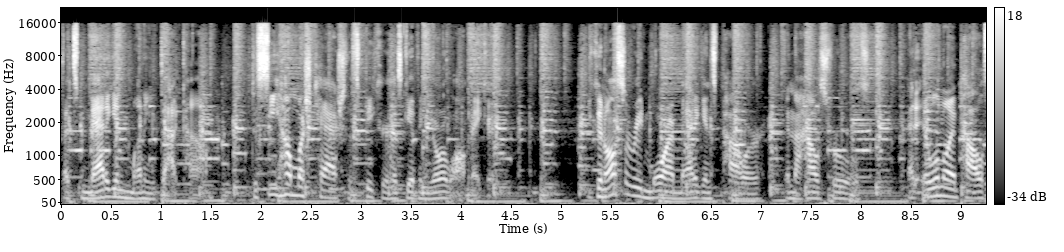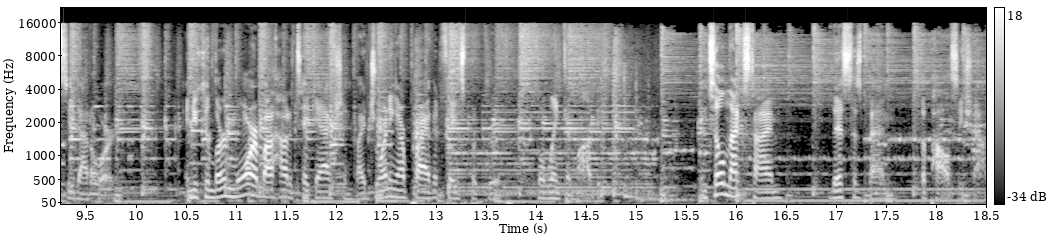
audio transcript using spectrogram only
That's madiganmoney.com to see how much cash the Speaker has given your lawmaker. You can also read more on Madigan's power and the House rules at illinoispolicy.org. And you can learn more about how to take action by joining our private Facebook group, The Lincoln Lobby. Until next time, this has been The Policy Shop.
